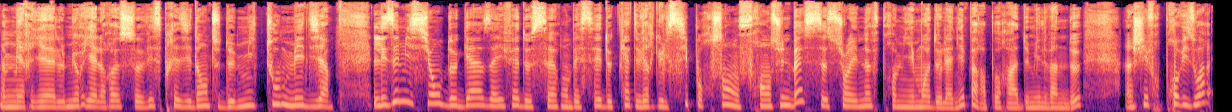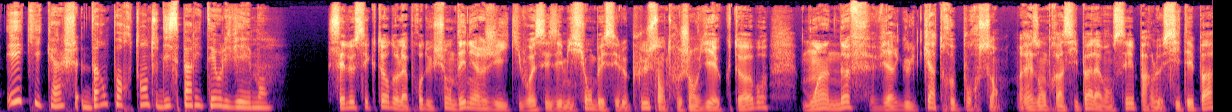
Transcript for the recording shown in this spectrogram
Muriel, Muriel Russ, vice-présidente de MeToo Média. Les émissions de gaz à effet de serre ont baissé de 4,6% en France. Une baisse sur les neuf premiers mois de l'année par rapport à 2022. Un chiffre provisoire et qui cache d'importantes disparités, Olivier Aymon. C'est le secteur de la production d'énergie qui voit ses émissions baisser le plus entre janvier et octobre, moins 9,4%. Raison principale avancée par le CITEPA,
